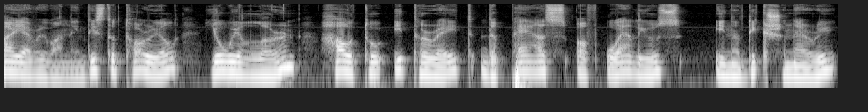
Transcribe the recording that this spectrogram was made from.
Hi everyone, in this tutorial you will learn how to iterate the pairs of values in a dictionary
